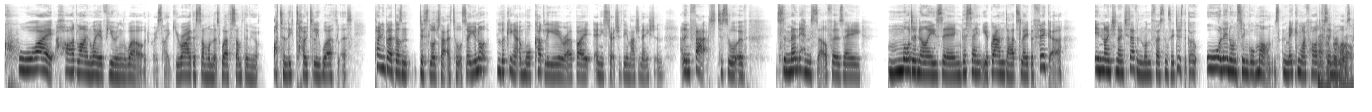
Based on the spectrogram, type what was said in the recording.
quite hardline way of viewing the world, where it's like you're either someone that's worth something or you're utterly, totally worthless. Tony Blair doesn't dislodge that at all. So you're not looking at a more cuddly era by any stretch of the imagination. And in fact, to sort of cement himself as a modernizing, this ain't your granddad's Labour figure, in 1997, one of the first things they do is they go all in on single moms and making life harder for single moms. well.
